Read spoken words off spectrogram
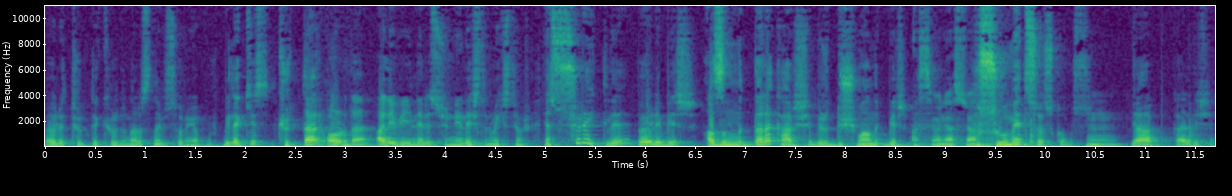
öyle Türk'le Kürdün arasında bir sorun yokmuş. Bilakis Kürtler orada Alevileri Sünnileştirmek istiyormuş. Ya sürekli böyle bir azınlıklara karşı bir düşmanlık, bir asimilasyon. husumet söz konusu. Hmm. Ya kardeşim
